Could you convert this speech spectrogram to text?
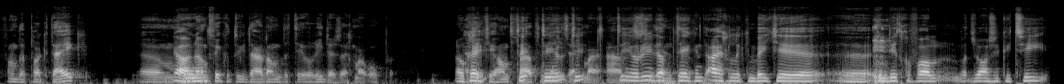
van de praktijk, ehm, Ja, hoe nou- ontwikkelt u daar dan de theorie er, zeg maar, op? En geeft u handvaten mee, zeg maar, aan theorie, dat betekent eigenlijk een beetje, eh, in dit geval, wat, zoals ik het zie,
